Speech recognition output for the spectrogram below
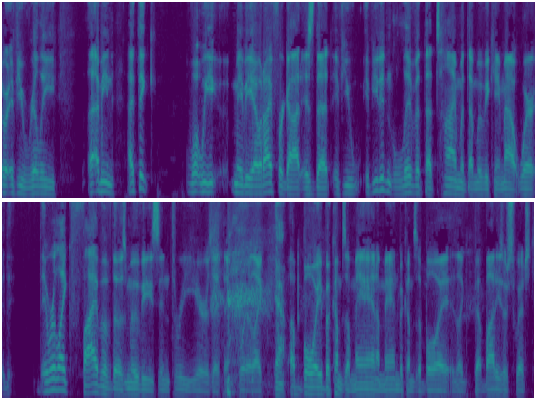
Or if you really, I mean, I think what we maybe what I forgot is that if you if you didn't live at that time when that movie came out, where there were like five of those movies in three years, I think, where like Yeah. a boy becomes a man, a man becomes a boy, like bodies are switched,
